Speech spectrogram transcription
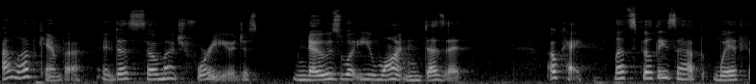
I love Canva. It does so much for you. It just knows what you want and does it. Okay, let's fill these up with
